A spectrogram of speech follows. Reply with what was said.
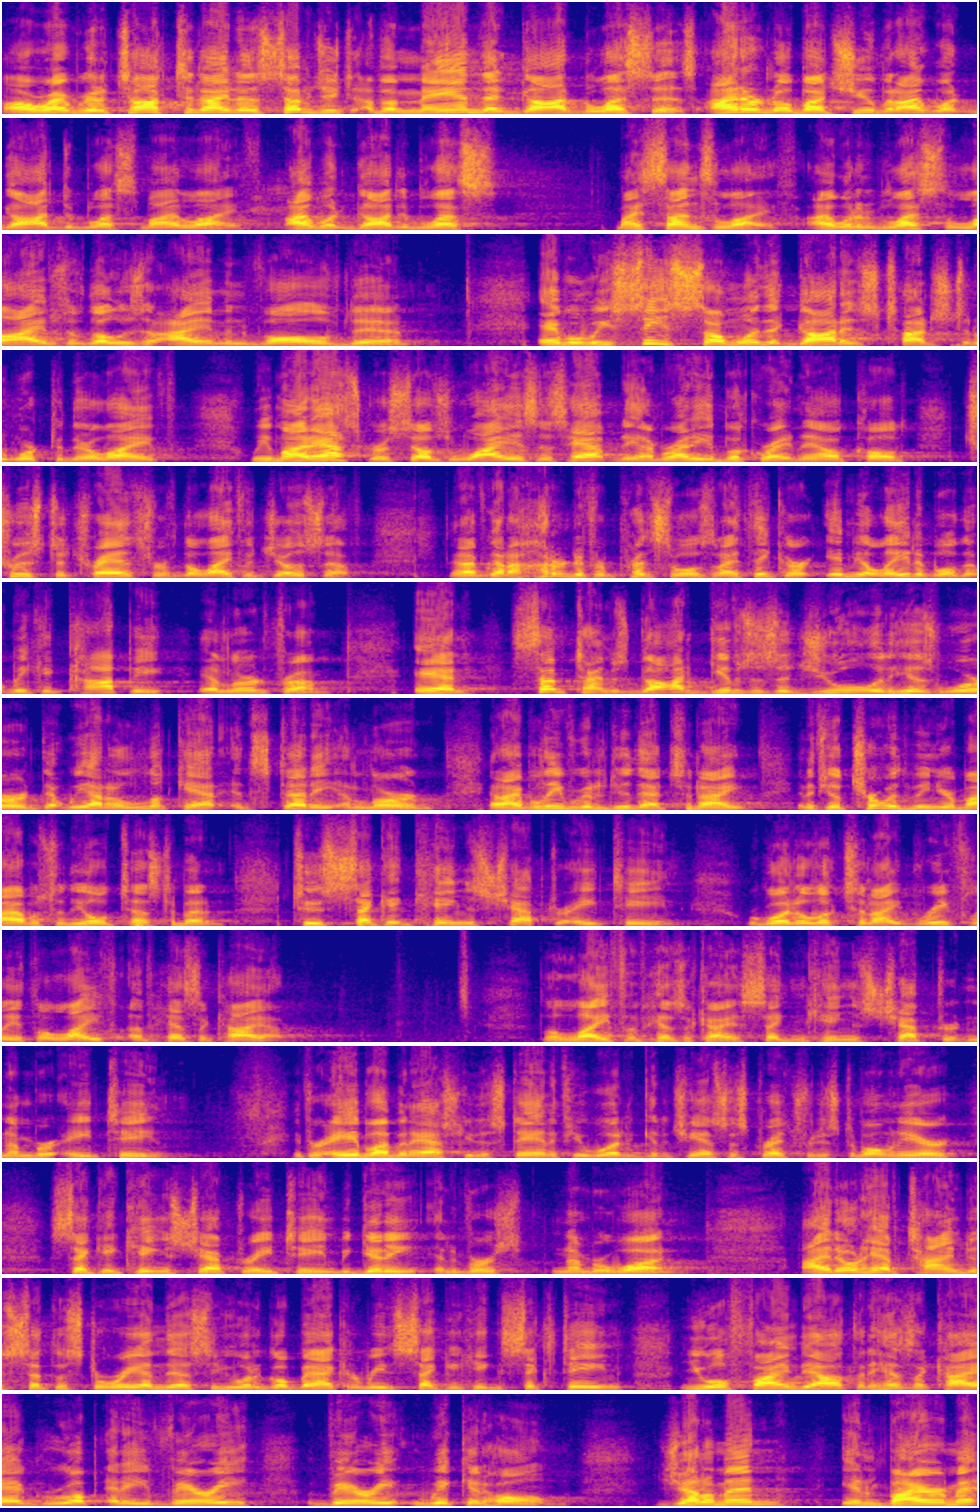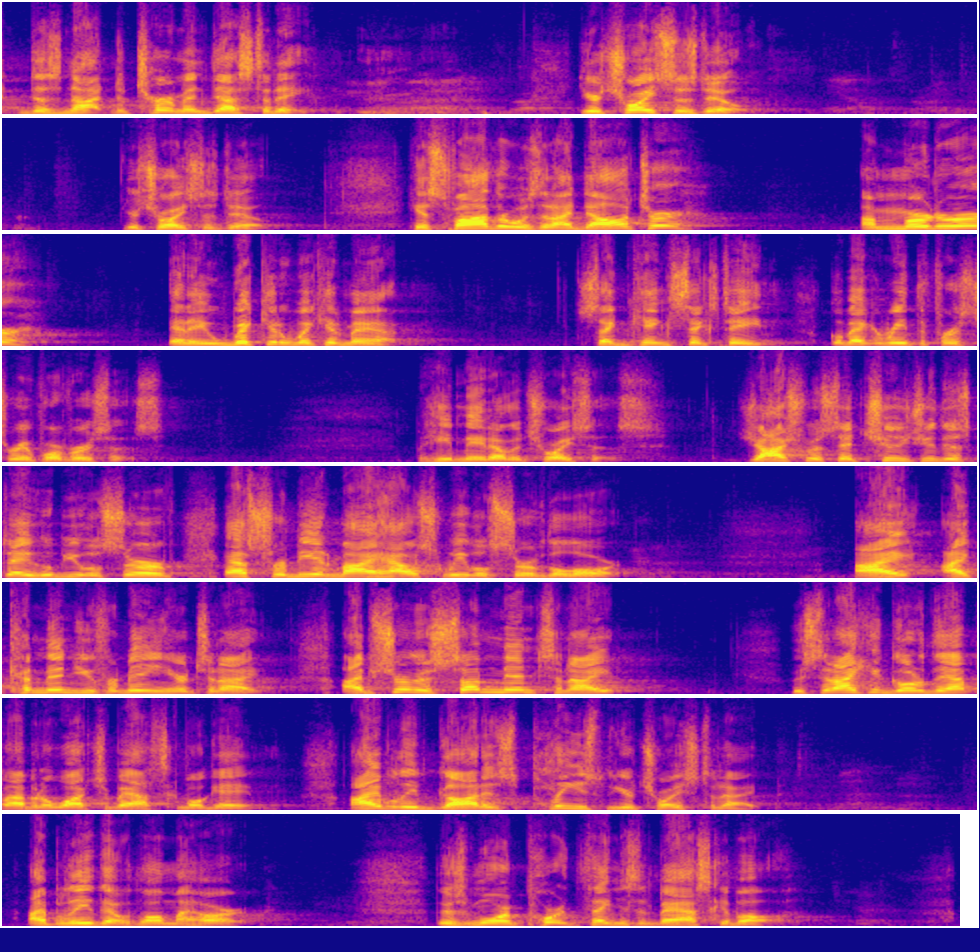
All right, we're going to talk tonight on the subject of a man that God blesses. I don't know about you, but I want God to bless my life. I want God to bless my son's life. I want to bless the lives of those that I am involved in. And when we see someone that God has touched and worked in their life, we might ask ourselves, why is this happening? I'm writing a book right now called Truths to Transfer from the Life of Joseph. And I've got a hundred different principles that I think are emulatable that we can copy and learn from. And sometimes God gives us a jewel in His Word that we ought to look at and study and learn. And I believe we're going to do that tonight. And if you'll turn with me in your Bibles to the Old Testament, to 2 Kings chapter 18. We're going to look tonight briefly at the life of Hezekiah the life of Hezekiah, 2 Kings chapter number 18. If you're able, I'm going to ask you to stand if you would, get a chance to stretch for just a moment here. 2 Kings chapter 18, beginning in verse number 1. I don't have time to set the story on this. If you want to go back and read 2 Kings 16, you will find out that Hezekiah grew up in a very, very wicked home. Gentlemen, environment does not determine destiny. Your choices do. Your choices do. His father was an idolater, a murderer, and a wicked, wicked man. 2 Kings 16. Go back and read the first three or four verses. But he made other choices. Joshua said, Choose you this day whom you will serve. As for me and my house, we will serve the Lord. I, I commend you for being here tonight. I'm sure there's some men tonight who said, I could go to that, but I'm going to watch a basketball game. I believe God is pleased with your choice tonight. I believe that with all my heart. There's more important things than basketball.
